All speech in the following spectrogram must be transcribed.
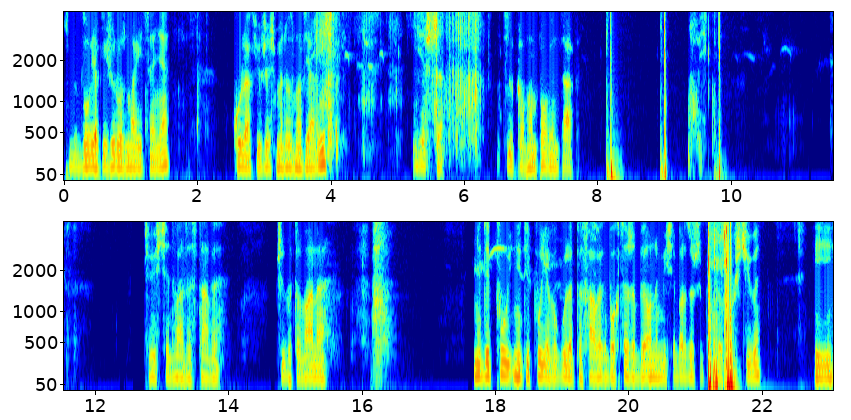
żeby było jakieś urozmaicenie. Kulach już żeśmy rozmawiali. Jeszcze tylko Wam powiem tak. Ojku. Oczywiście dwa zestawy przygotowane. Nie, dypuj, nie dipuję w ogóle pv bo chcę, żeby one mi się bardzo szybko rozpuściły. I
